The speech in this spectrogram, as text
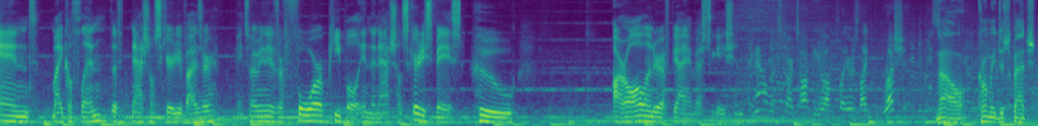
and Michael Flynn, the national security advisor. So, I mean, these are four people in the national security space who are all under FBI investigation. And now let's start talking about players like Russia. Now, Comey dispatched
